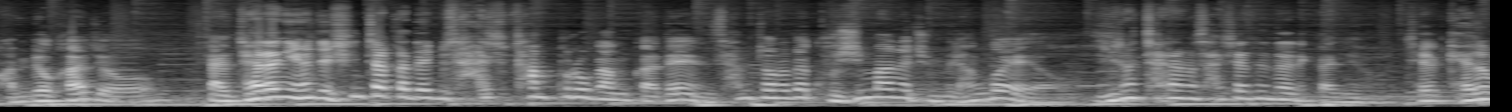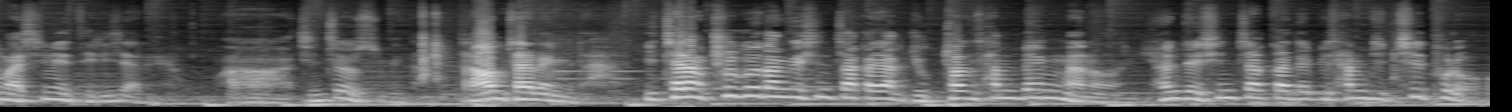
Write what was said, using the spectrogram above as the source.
완벽하죠. 자, 차량이 현재 신차가 대비 43% 감가된 3,590만 원 준비를 한 거예요. 이런 차량을 사셔야 된다니까요. 제가 계속 말씀해 드리잖아요. 와 진짜 좋습니다. 다음 차량입니다. 이 차량 출고 당시 신차가 약 6,300만 원, 현재 신차가 대비 37%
